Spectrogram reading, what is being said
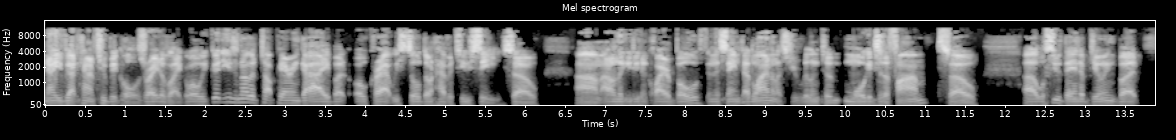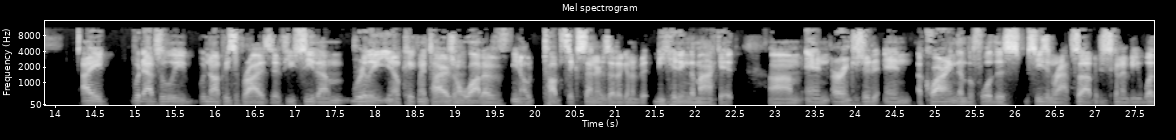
Now you've got kind of two big holes, right? Of like, well, we could use another top pairing guy, but oh crap, we still don't have a two C. So um, I don't think you can acquire both in the same deadline unless you're willing to mortgage the farm. So uh, we'll see what they end up doing, but I would absolutely would not be surprised if you see them really, you know, kicking the tires on a lot of, you know, top six centers that are going to be hitting the market. Um, and are interested in acquiring them before this season wraps up. It's just going to be what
